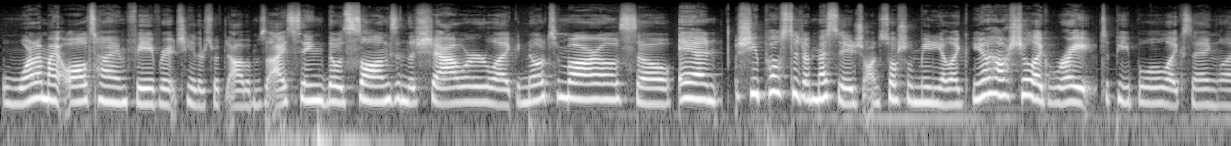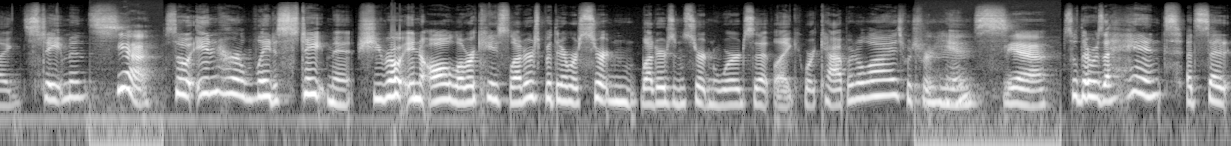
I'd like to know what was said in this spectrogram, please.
one of my all-time favorite Taylor Swift albums. I sing those songs in the shower like no tomorrow. So, and she posted a message on social media like, you know how she'll like write to people like saying like statements? Yeah. So in her latest statement, she wrote in all lowercase letters, but there were certain letters and certain words that like were capitalized, which were mm-hmm. hints. Yeah. So there was a hint that said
